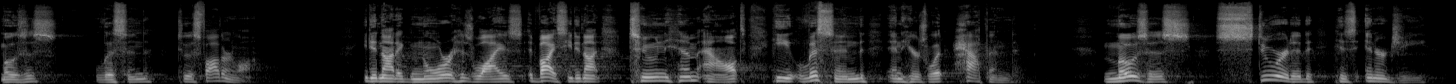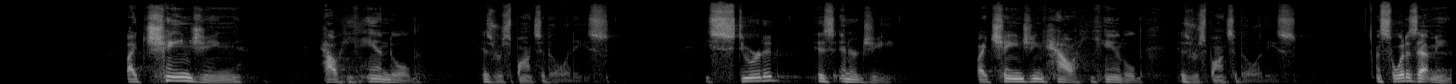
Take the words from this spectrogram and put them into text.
Moses listened to his father in law. He did not ignore his wise advice. He did not tune him out. He listened, and here's what happened Moses stewarded his energy by changing how he handled his responsibilities. He stewarded his energy by changing how he handled his responsibilities. And so, what does that mean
